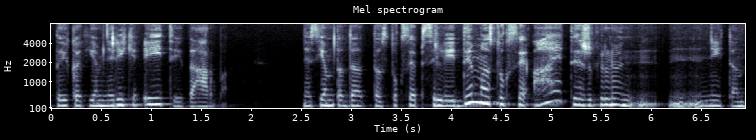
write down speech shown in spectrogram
tai, kad jiem nereikia eiti į darbą. Nes jiem tada tas toksai apsileidimas, toksai, ai, tai aš galiu nei ten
